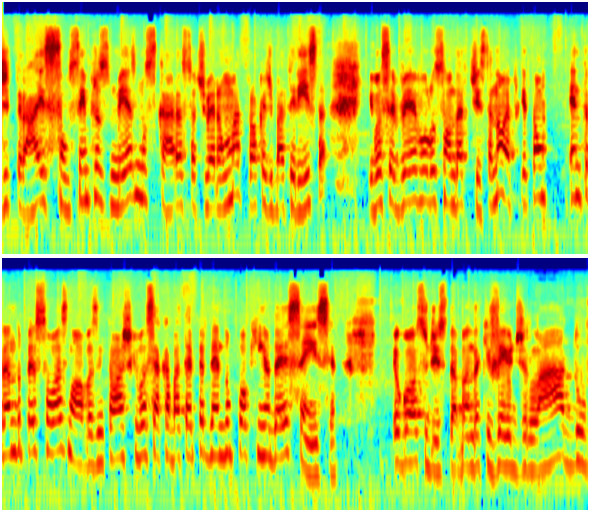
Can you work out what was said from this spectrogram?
de trás são sempre os mesmos caras, só tiveram uma troca de baterista e você vê a evolução do artista. Não, é porque estão entrando pessoas novas, então acho que você acaba até perdendo um pouquinho da essência. Eu gosto disso, da banda que veio de lá do,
